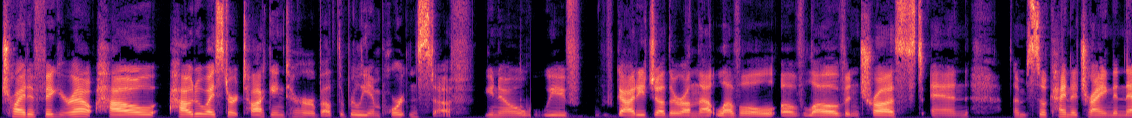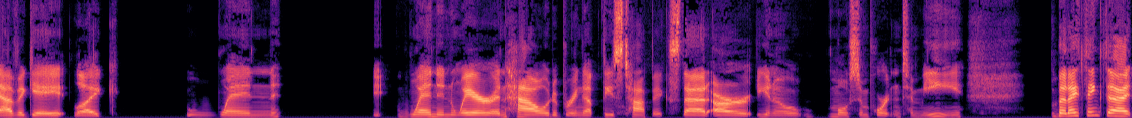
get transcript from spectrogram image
try to figure out how how do I start talking to her about the really important stuff. You know, we've we've got each other on that level of love and trust and I'm still kind of trying to navigate like when when and where and how to bring up these topics that are, you know, most important to me. But I think that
